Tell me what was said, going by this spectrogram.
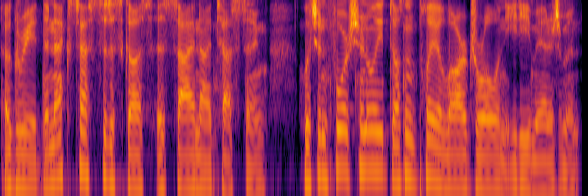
Agreed. The next test to discuss is cyanide testing, which unfortunately doesn't play a large role in ED management.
